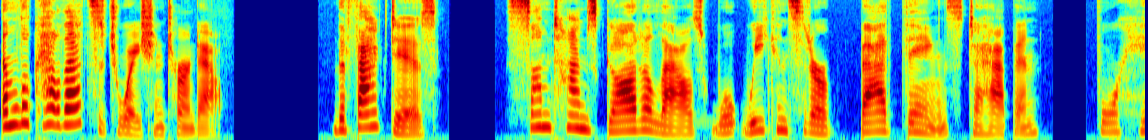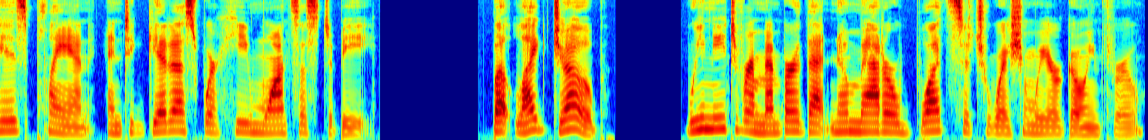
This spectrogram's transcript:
And look how that situation turned out. The fact is, sometimes God allows what we consider bad things to happen for His plan and to get us where He wants us to be. But like Job, we need to remember that no matter what situation we are going through,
